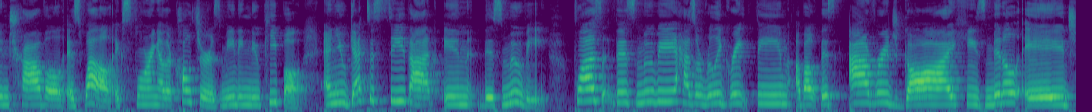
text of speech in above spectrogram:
in travel as well, exploring other cultures, meeting new people, and you get to see that in this movie. Plus, this movie has a really great theme about this average guy. He's middle aged,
